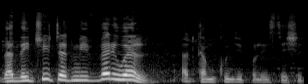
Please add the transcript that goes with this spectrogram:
that they treated me very well at Kamkunji police station.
